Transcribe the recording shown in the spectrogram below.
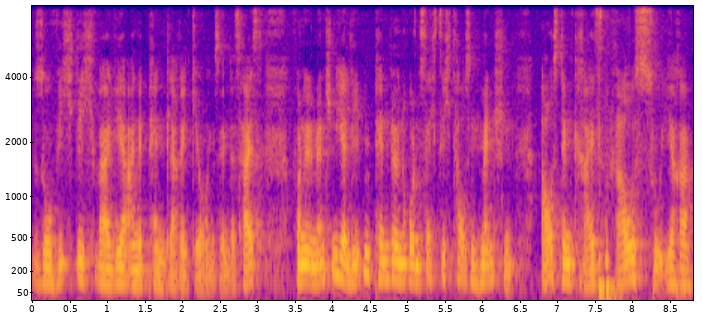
so wichtig, weil wir eine Pendlerregion sind. Das heißt, von den Menschen, die hier leben, pendeln rund 60.000 Menschen aus dem Kreis raus zu ihrer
